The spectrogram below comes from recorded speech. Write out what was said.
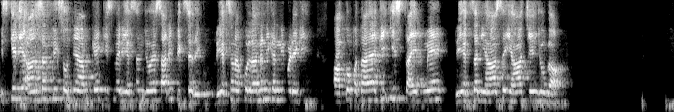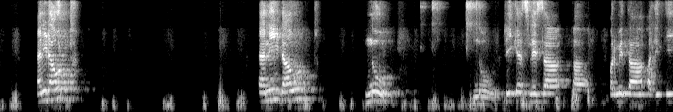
इसके लिए आंसर फिक्स होते हैं आपके कि इसमें रिएक्शन जो है सारी फिक्स है। देखो रिएक्शन आपको लर्न नहीं करनी पड़ेगी। आपको पता है कि इस टाइप में रिएक्शन यहाँ से यहाँ चेंज होगा। Any doubt any doubt no no ठीक है, श्लेषा परमिता, अदिति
